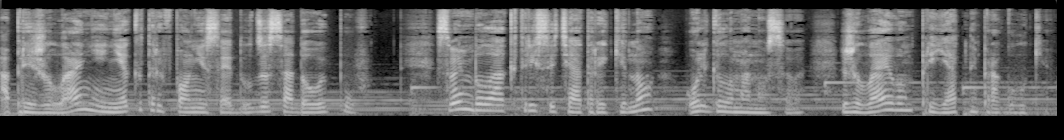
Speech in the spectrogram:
а при желании некоторые вполне сойдут за садовый пуф. С вами была актриса театра и кино Ольга Ломоносова. Желаю вам приятной прогулки.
